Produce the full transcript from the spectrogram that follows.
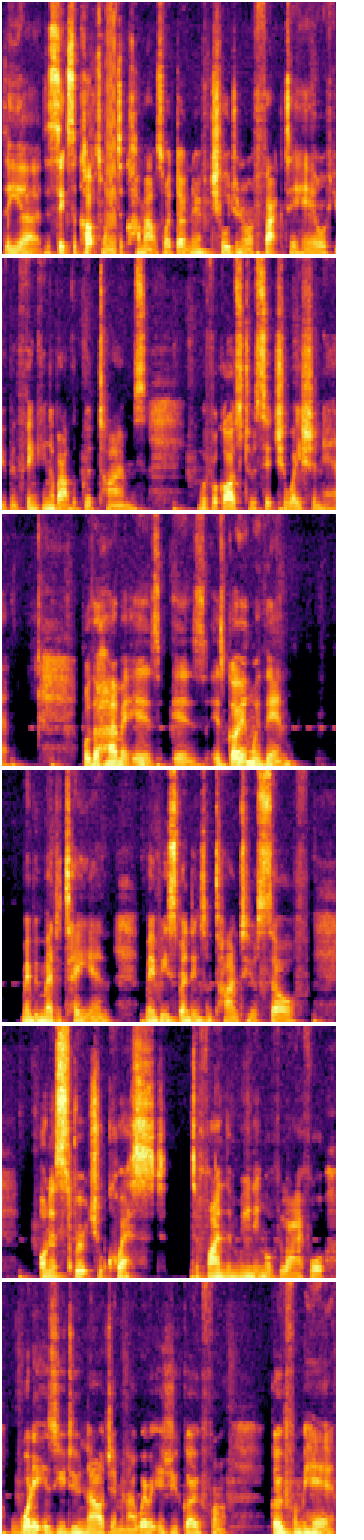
The, uh, the Six of Cups wanted to come out, so I don't know if children are a factor here or if you've been thinking about the good times with regards to a situation here. But the Hermit is is is going within, maybe meditating, maybe spending some time to yourself on a spiritual quest to find the meaning of life or what it is you do now, Gemini, where it is you go from go from here.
